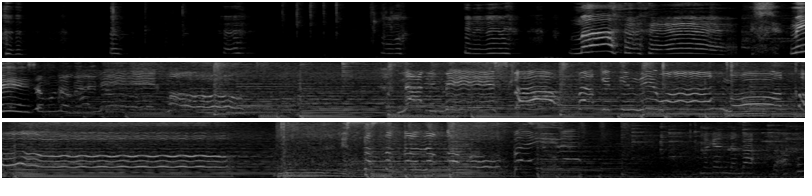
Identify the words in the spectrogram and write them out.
Ma! Mi, isa mo nabili to? Balik mo Nami-miss ko Bakit iniwan mo ako Sasaktan ako, baby Maganda ba? Ba ako?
